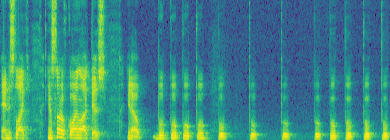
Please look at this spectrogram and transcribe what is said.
and it's like instead of going like this, you know, boop boop boop boop boop boop boop boop boop boop boop boop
